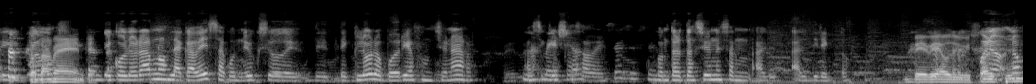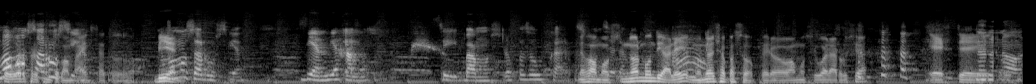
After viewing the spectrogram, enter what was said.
Sí, Totalmente. decolorarnos la cabeza con dióxido de, de- de cloro, podría funcionar. Así que ya saben. Sí, sí, sí. Contrataciones al, al, al directo. bbaudiovisual.wordpress.com, Bueno, nos vamos a ahí Rusia. está todo. Nos Bien, vamos a Rusia. Bien, viajamos. Sí, vamos, los paso a buscar. nos vamos. No al mundial, ¿eh? El Ah. mundial ya pasó, pero vamos igual a Rusia. Este, No, no, no, no.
